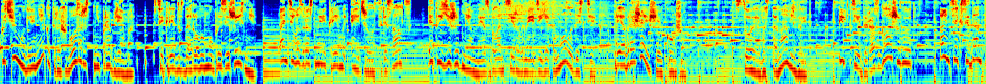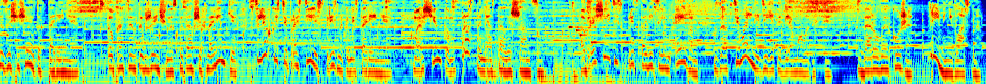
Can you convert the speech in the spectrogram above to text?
Почему для некоторых возраст не проблема? Секрет в здоровом образе жизни. Антивозрастные кремы Ageless Results – это ежедневная сбалансированная диета молодости, преображающая кожу. Соя восстанавливает, пептиды разглаживают, антиоксиданты защищают от старения. Сто процентов женщин, испытавших новинки, с легкостью простились с признаками старения. Морщинкам просто не осталось шанса. Обращайтесь к представителям Avon за оптимальной диетой для молодости. Здоровая кожа времени властна.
